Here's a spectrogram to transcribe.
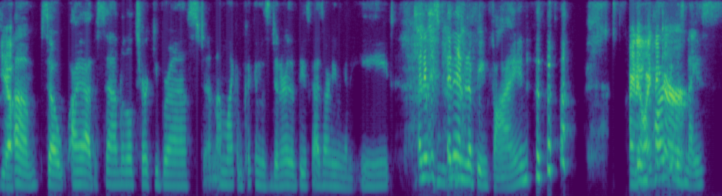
Yeah. Um, so I had a sad little turkey breast and I'm like, I'm cooking this dinner that these guys aren't even gonna eat. And it was it ended up being fine. I know. In I think part, it was our nice.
